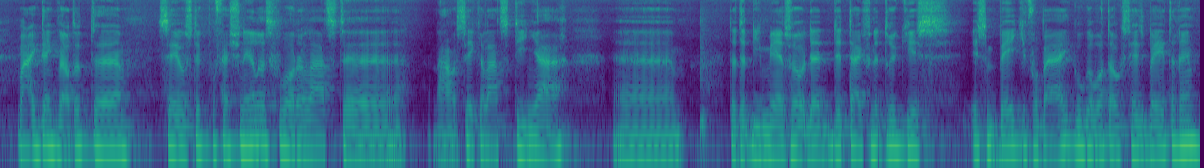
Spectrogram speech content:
maar ik denk wel dat uh, SEO een stuk professioneler is geworden de laatste, nou zeker de laatste tien jaar. Ehm, dat het niet meer zo, de, de tijd van de trucjes is een beetje voorbij. Google wordt ook steeds beter in.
